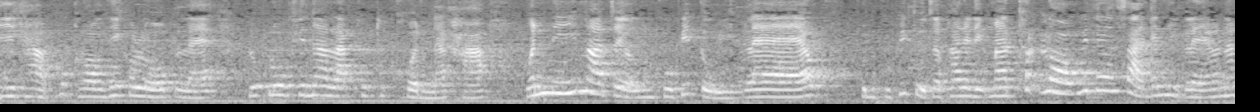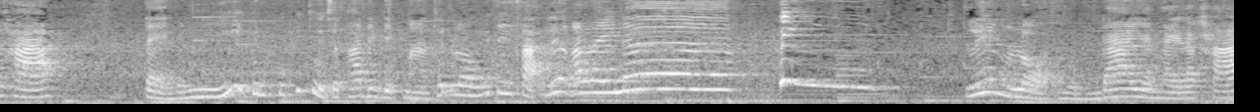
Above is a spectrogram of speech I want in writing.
ดีค่ะผู้ปกครองที่เคารพและลูกๆที่น่ารักทุกๆ คนนะคะ วันนี้มาเจอคุณครูพี่ตุ๋ยอีกแล้ว คุณครูพี่ตุ๋ยจะพาเด็กๆมาทดลองวิทยาศาสตร์กันอีกแล้วนะคะ แต่วันนี้คุณครูพี่ตุ๋ยจะพาเด็กๆมาทดลองวิทยาศาสตร์เรื่องอะไรนะปิ้งเรื่องหลอดหมุนได้ยังไงล่ะคะ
